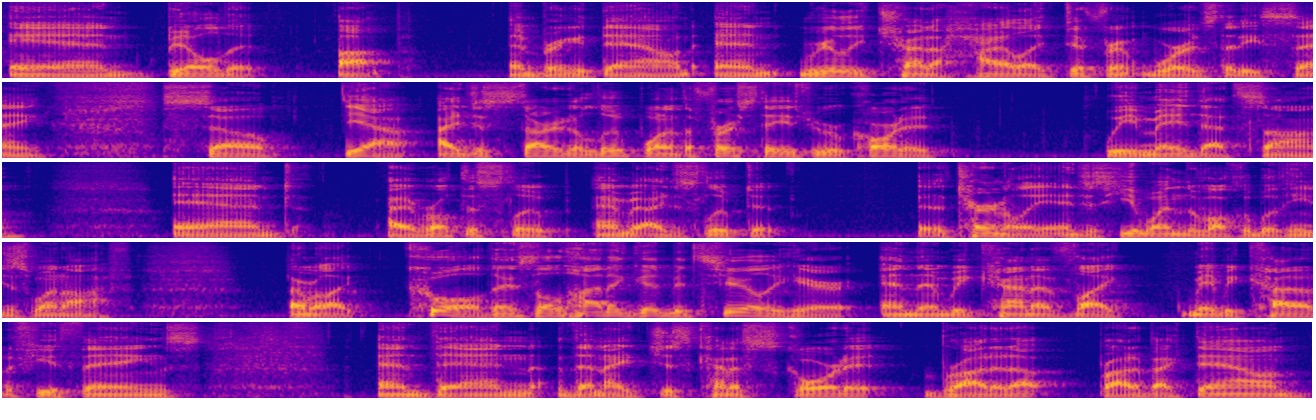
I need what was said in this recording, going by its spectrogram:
and build it up and bring it down and really try to highlight different words that he's saying. So yeah, I just started a loop. One of the first days we recorded, we made that song, and I wrote this loop and I just looped it eternally. And just he went in the vocal booth and he just went off. And we're like, cool. There's a lot of good material here. And then we kind of like maybe cut out a few things, and then then I just kind of scored it, brought it up, brought it back down.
